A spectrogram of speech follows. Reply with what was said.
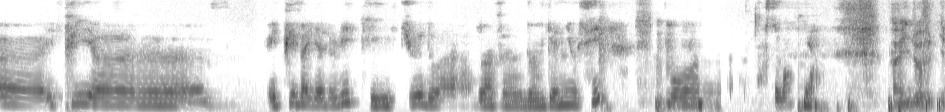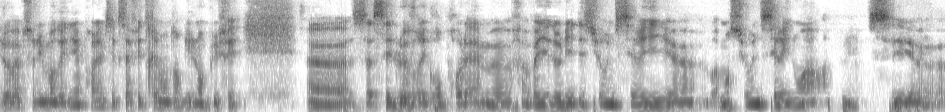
Euh, et puis euh, et puis Valladolid qui, qui eux doivent, doivent, doivent gagner aussi Mhm. pour, euh, pour se maintenir. Ah, ils, doivent, ils doivent absolument gagner. Le problème, c'est que ça fait très longtemps qu'ils l'ont plus fait. Euh, ça, c'est le vrai gros problème. Euh, Enfin, Valladolid est sur une série, euh, vraiment sur une série noire. C'est, euh,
